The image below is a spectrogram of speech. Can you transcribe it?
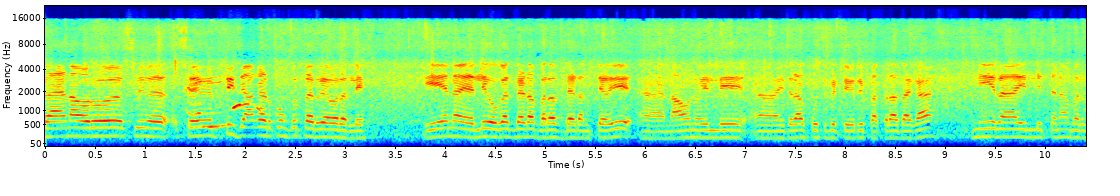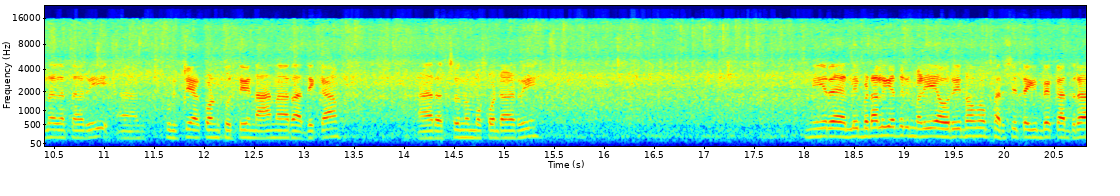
ರಾಯಣ್ಣ ಅವರು ಸೇಫ್ಟಿ ಜಾಗ ಇಡ್ಕೊಂಡು ಕೂತಾರ್ರಿ ಅವರಲ್ಲಿ. ಏನು ಎಲ್ಲಿ ಹೋಗೋದು ಬೇಡ ಬರೋದು ಬೇಡ ಅಂತೇಳಿ ನಾವು ಇಲ್ಲಿ ಇದ್ರಾಗ ಕೂತ್ ರೀ ಪತ್ರದಾಗ. ನೀರು ಇಲ್ಲಿ ತನಕ ಬರ್ಲಾಗತ್ತಾವ ರೀ ಕುರ್ಚಿ ಹಾಕೊಂಡು ಕೂತೀವಿ ನಾನು ರಾಧಿಕಾ ಆ, ರಚುನು ಮಕ್ಕೊಂಡಾಳ್ರಿ. ನೀರು ಎಲ್ಲಿ ಬಿಡಲ್ಗೆದ್ರಿ ಮಳೆ? ಅವ್ರೇನೋ ಪರಿಸಿ ತೆಗಿಬೇಕಾದ್ರೆ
